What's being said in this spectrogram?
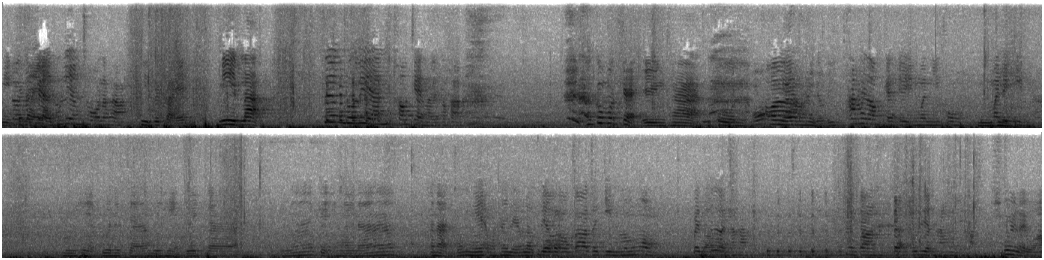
มีดเราไปไหนจะแกะล่ะทุเรียนโชว์นะคะ มีดไปไหนมีดล่ะ ซึ่งทุเรียนเขาแกะมาแล้วค่ะ แล้วก็มาแกะเองค่ะทุกคนอ๋อเอาแงะมาให้เดี๋ยวดิ ถ้าให้เราแกะเองวันนี้คงมือไม่ได้กินค่ะมือแหกด้วยนะจ๊ะ มือแหกด้วยจ้าเห็นไหมแกะยังไงนะ ขนาดเขาแงะมาให้แล้วเราเดี๋ยวก็เราก็จะกินมะม่วง เป็นเพื่อนนะคะในการแกะทุเรียนครั้งนี้ค่ะช่วยอะไรวะ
